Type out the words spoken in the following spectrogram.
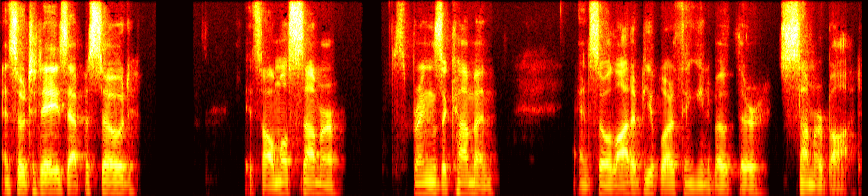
And so today's episode, it's almost summer, spring's a coming. And so a lot of people are thinking about their summer bod,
